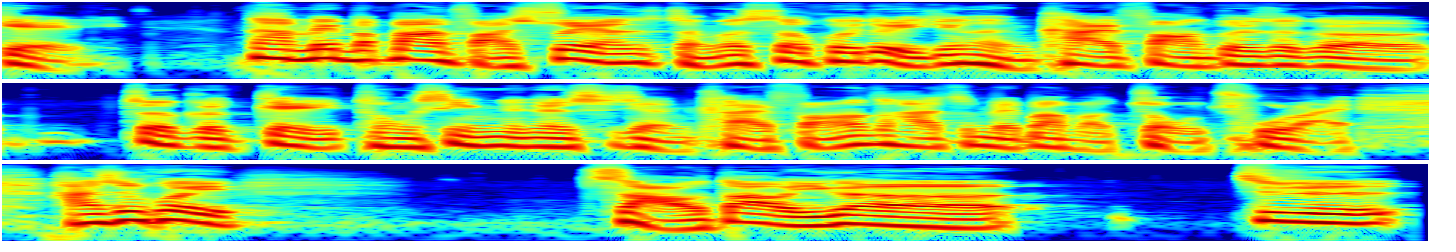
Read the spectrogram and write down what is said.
gay，但没办法，虽然整个社会都已经很开放，对这个这个 gay 同性恋这件事情很开放，但是还是没办法走出来，还是会找到一个就是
